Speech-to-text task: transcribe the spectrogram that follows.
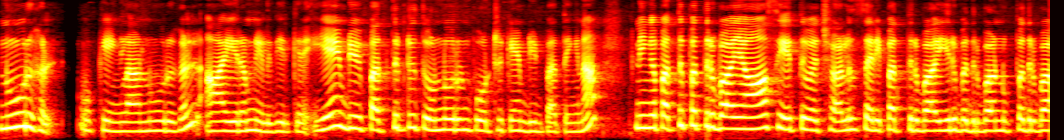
நூறுகள். ஓகேங்களா? நூறுகள் ஆயிரம்னு எழுதியிருக்கிறேன். ஏன் இப்படி பத்து டு தொண்ணூறுன்னு போட்டிருக்கேன் அப்படின்னு பார்த்தீங்கன்னா நீங்கள் பத்து பத்து ரூபாயாக சேர்த்து வச்சாலும் சரி பத்து ரூபாய் இருபது ரூபாய் முப்பது ரூபா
